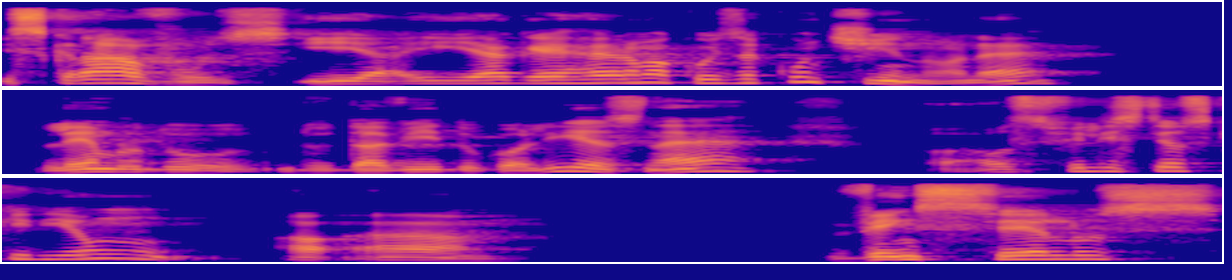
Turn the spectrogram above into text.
escravos, e aí a guerra era uma coisa contínua, né? Lembro do, do Davi e do Golias, né? Os filisteus queriam vencê-los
